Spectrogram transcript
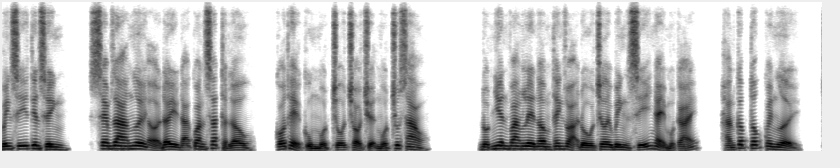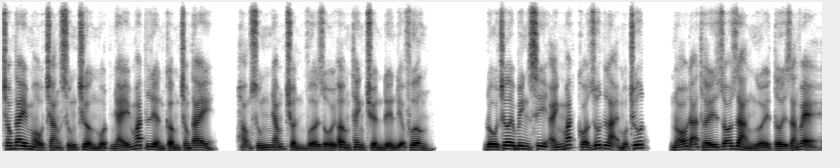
Binh sĩ tiên sinh, xem ra ngươi ở đây đã quan sát thật lâu, có thể cùng một chỗ trò chuyện một chút sao. Đột nhiên vang lên âm thanh dọa đồ chơi binh sĩ nhảy một cái, hắn cấp tốc quay người, trong tay màu trắng súng trường một nháy mắt liền cầm trong tay, họng súng nhắm chuẩn vừa rồi âm thanh truyền đến địa phương. Đồ chơi binh sĩ ánh mắt có rút lại một chút, nó đã thấy rõ ràng người tới dáng vẻ.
